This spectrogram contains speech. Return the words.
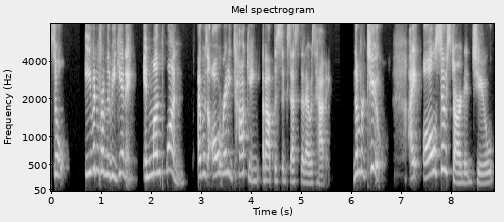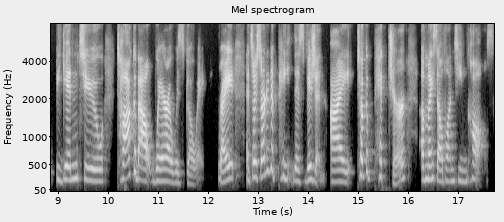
So, even from the beginning, in month one, I was already talking about the success that I was having. Number two, I also started to begin to talk about where I was going right? And so I started to paint this vision. I took a picture of myself on team calls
